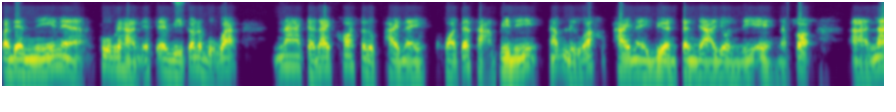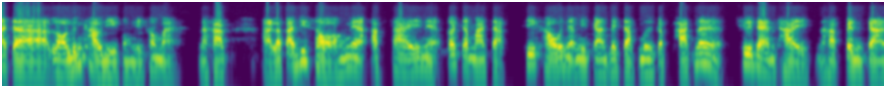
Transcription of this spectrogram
ประเด็นนี้เนี่ยผู้บริหาร SAV ก็ระบุว่า น่าจะได้ข้อสรุปภายในควอเตอร์สามปีนี้นะครับ หรือว่าภายในเดือนกันยายนนี้เองนะครับก็อ่าน่าจะรอลุ้นข่าวดีตรงนี้เข้ามานะครับอ่าแล้วก็อันที่สองเนี่ยอัพไซด์เนี่ยก็จะมาจากที่เขาเนี่ยมีการไปจับมือกับพาร์ทเนอร์ชื่อแดนไทยนะครับ เป็นการ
